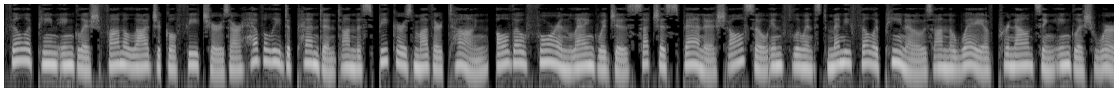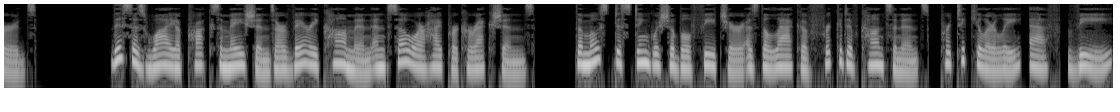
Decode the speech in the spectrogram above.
Philippine English phonological features are heavily dependent on the speaker's mother tongue, although foreign languages such as Spanish also influenced many Filipinos on the way of pronouncing pronouncing English words. This is why approximations are very common and so are hypercorrections. The most distinguishable feature is the lack of fricative consonants, particularly f, v,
